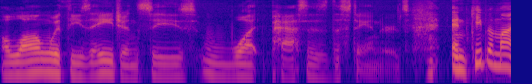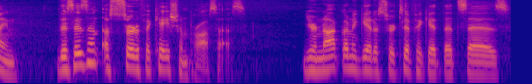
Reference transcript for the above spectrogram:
along with these agencies, what passes the standards. And keep in mind, this isn't a certification process. You're not going to get a certificate that says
